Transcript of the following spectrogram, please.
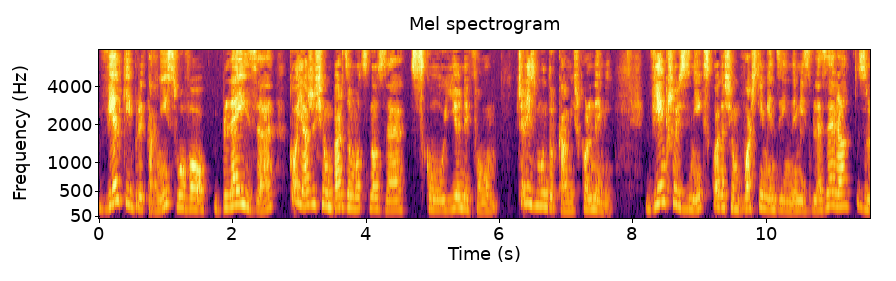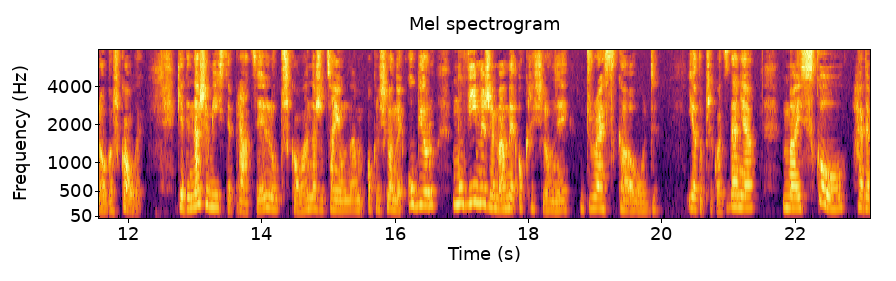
W Wielkiej Brytanii słowo blazer kojarzy się bardzo mocno ze school uniform, czyli z mundurkami szkolnymi. Większość z nich składa się właśnie m.in. z blazera, z logo szkoły. Kiedy nasze miejsce pracy lub szkoła narzucają nam określony ubiór, mówimy, że mamy określony dress code. I oto przykład zdania. My school had a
